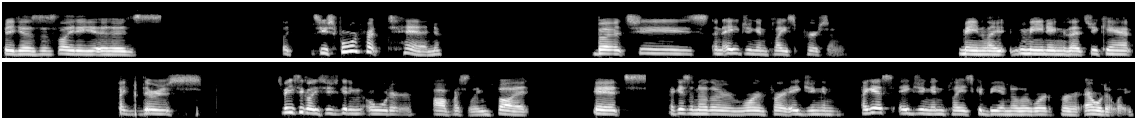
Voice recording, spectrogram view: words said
because this lady is like she's four foot ten, but she's an aging in place person. Mainly meaning that she can't like there's basically she's getting older, obviously, but it's I guess another word for aging and I guess aging in place could be another word for elderly.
